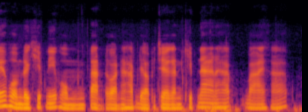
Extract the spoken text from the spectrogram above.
ครับผมเดี๋ยวคลิปนี้ผมตัดก่อนนะครับ เดี๋ยวไปเจอกันคลิปหน้านะครับ บายครับ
